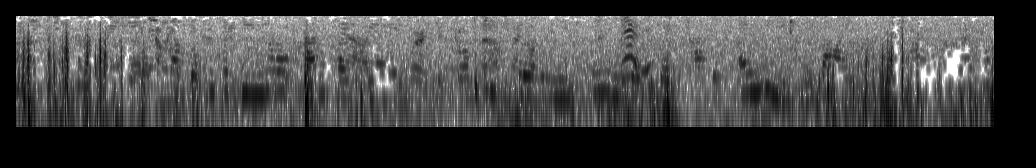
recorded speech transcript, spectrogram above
which are business centers in the cities of New York and Tokyo. Each building you see in the district has its own unique design, which has several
